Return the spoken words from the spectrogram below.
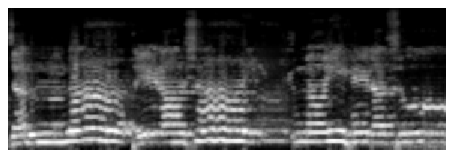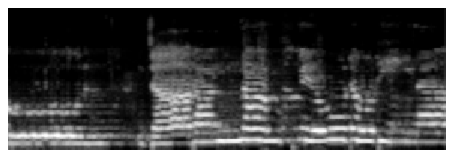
জন্নাতের আশায় নই হে রসুল। জাহান্নাম কেউ ডরি না।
